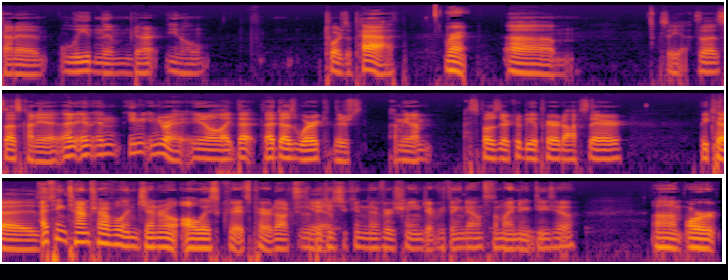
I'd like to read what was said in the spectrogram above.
kind of leading them, you know, towards a path. Right. Um, so yeah, so that's, so that's kind of it. And, and and and you're right. You know, like that that does work. There's, I mean, I'm I suppose there could be a paradox there because I think time travel in general always creates paradoxes Yeah. because you can never change everything down to the minute detail. Um, or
